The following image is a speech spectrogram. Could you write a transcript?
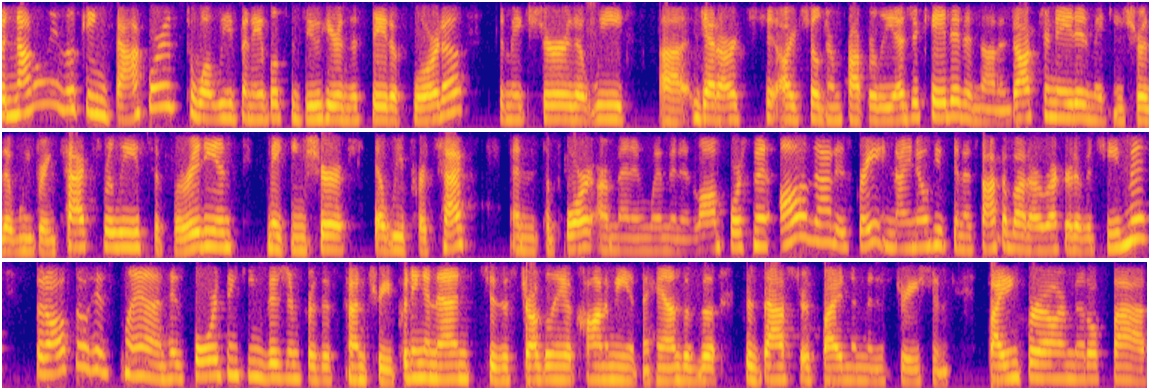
but not only looking backwards to what we've been able to do here in the state of Florida to make sure that we uh, get our ch- our children properly educated and not indoctrinated, making sure that we bring tax relief to Floridians, making sure that we protect and support our men and women in law enforcement. All of that is great, and I know he's going to talk about our record of achievement, but also his plan, his forward-thinking vision for this country, putting an end to the struggling economy at the hands of the disastrous Biden administration fighting for our middle class,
